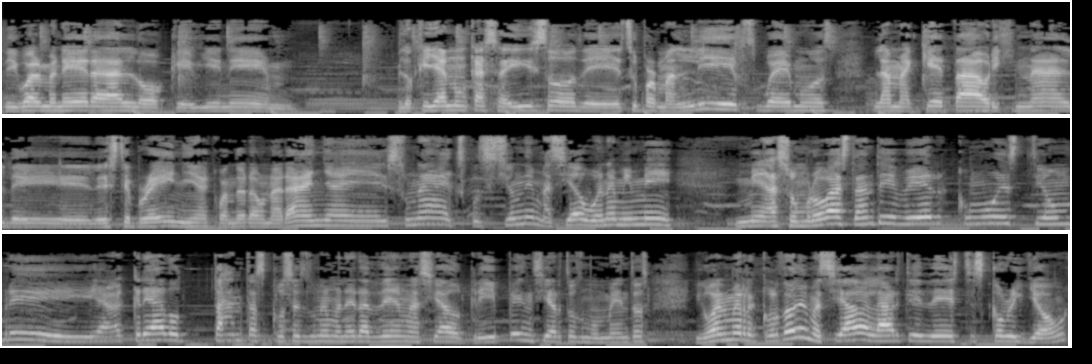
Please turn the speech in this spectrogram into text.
de igual manera lo que viene lo que ya nunca se hizo de Superman Lives, vemos la maqueta original de, este Brainiac cuando era una araña, es una exposición demasiado buena, a mí me, me asombró bastante ver cómo este hombre ha creado tantas cosas de una manera demasiado creepy en ciertos momentos, igual me recordó demasiado al arte de este Scotty Young,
